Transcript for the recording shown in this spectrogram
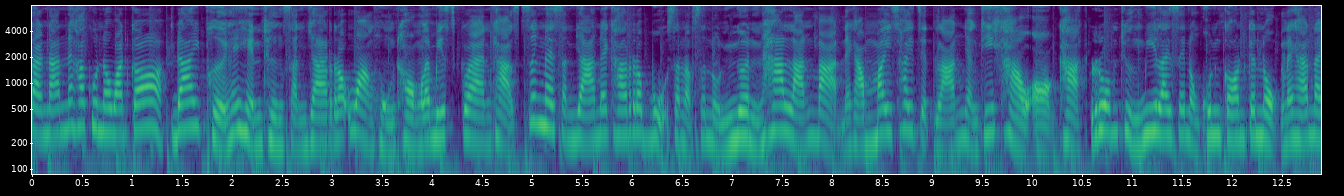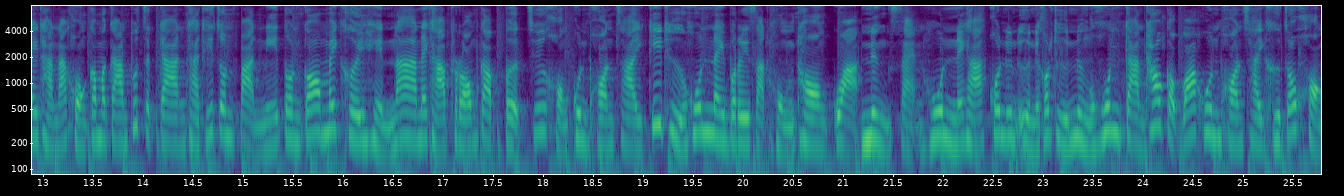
จากนั้นนะคะคุณนวัดก็ได้เผยให้เห็นถึงสัญญาระหว่างหงทองและมิสแกรนค่ะ ซึ่งในสัญญานะคะระบุสนับสนุนเงิน 5 ล้านบาทนะคะไม่ใช่ 7 ล้านอย่างที่ข่าวออกค่ะ รวมถึงมีลายเซ็นของคุณกรณ์กนกนะคะ ในฐานะของกรรมการผู้จัดการค่ะ ที่จนป่านนี้ตนก็ไม่เคยเห็นหน้านะคะ พร้อมกับเปิดชื่อของคุณพรชัย ที่ถือหุ้นในบริษัทหงทองกว่า 1 0 0 0 0แสนหุ้นนะคะ คนอื่นๆเนี่ยเขาถือ 1 หุ้นกัน เท่ากับว่าคุณพรชัยคือเจ้าของ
